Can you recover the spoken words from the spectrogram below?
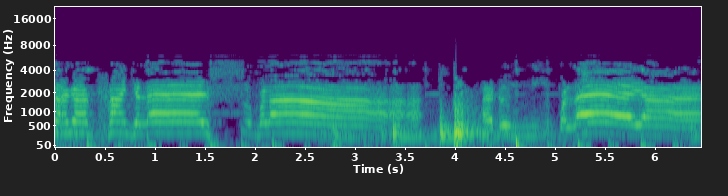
那个看起来师傅啦，哎，这你不来呀，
